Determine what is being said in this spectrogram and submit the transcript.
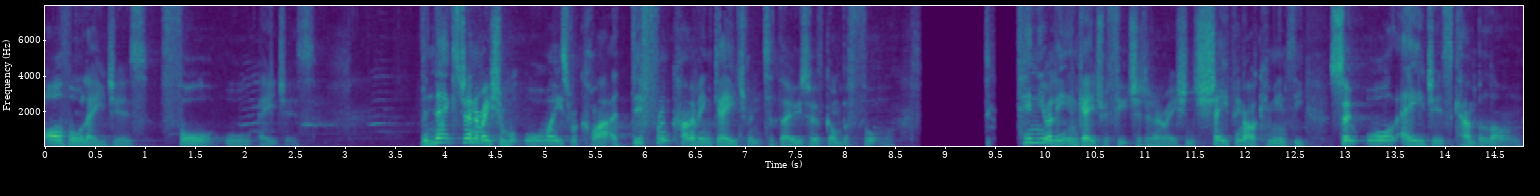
of all ages for all ages. The next generation will always require a different kind of engagement to those who have gone before continually engage with future generations, shaping our community so all ages can belong.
